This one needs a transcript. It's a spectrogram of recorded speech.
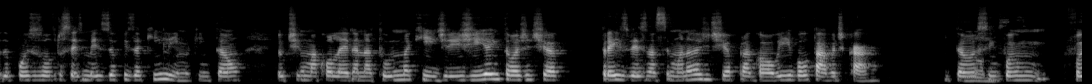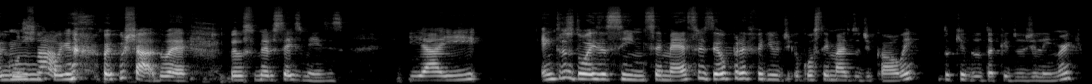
depois os outros seis meses eu fiz aqui em Limerick. Então, eu tinha uma colega na turma que dirigia, então a gente ia três vezes na semana, a gente ia para Galway e voltava de carro. Então, Nossa. assim, foi um. Foi, um, puxado. Foi, foi puxado, é, pelos primeiros seis meses. E aí, entre os dois, assim, semestres, eu preferi, eu gostei mais do de Galway do que do daqui do de Limerick.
